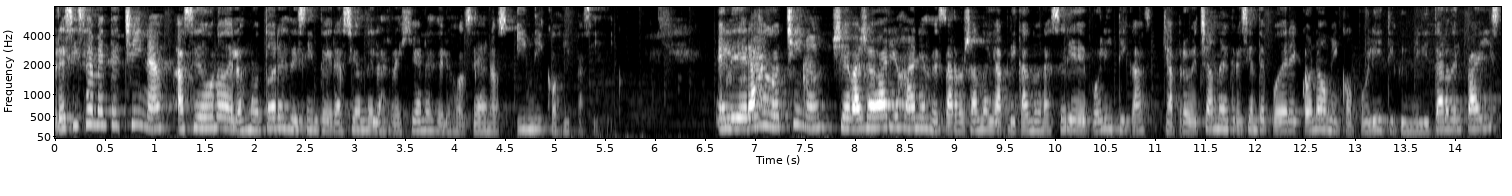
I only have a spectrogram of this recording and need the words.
Precisamente China ha sido uno de los motores de esa integración de las regiones de los océanos Índicos y Pacífico. El liderazgo chino lleva ya varios años desarrollando y aplicando una serie de políticas que, aprovechando el creciente poder económico, político y militar del país,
